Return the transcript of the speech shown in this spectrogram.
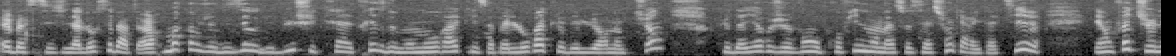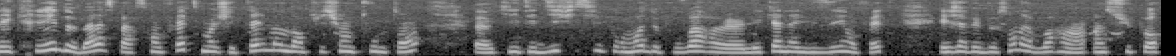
Eh ben, c'est génial. Donc, c'est parti. Alors, moi, comme je disais au début, je suis créatrice de mon oracle qui s'appelle l'Oracle des lueurs nocturnes, que d'ailleurs je vends au profit de mon association caritative. Et en fait, je l'ai créé de base parce qu'en fait, moi, j'ai tellement d'intuition tout le temps euh, qu'il était difficile pour moi de pouvoir euh, les canaliser, en fait. Et j'avais besoin d'avoir un, un, support.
